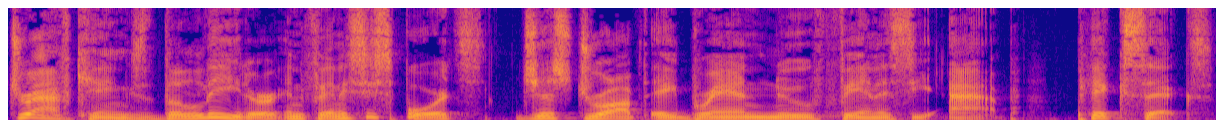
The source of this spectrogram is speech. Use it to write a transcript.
DraftKings, the leader in fantasy sports, just dropped a brand new fantasy app, Pick Six.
